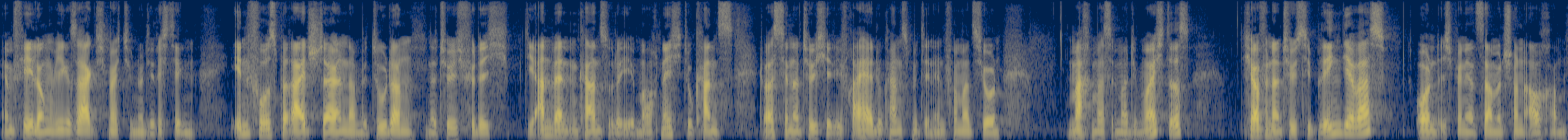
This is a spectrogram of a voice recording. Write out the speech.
Empfehlung. Wie gesagt, ich möchte nur die richtigen Infos bereitstellen, damit du dann natürlich für dich die anwenden kannst oder eben auch nicht. Du kannst, du hast ja natürlich hier die Freiheit, du kannst mit den Informationen machen, was immer du möchtest. Ich hoffe natürlich, sie bringen dir was und ich bin jetzt damit schon auch am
